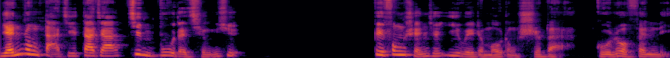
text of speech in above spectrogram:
严重打击大家进步的情绪。被封神就意味着某种失败，骨肉分离。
